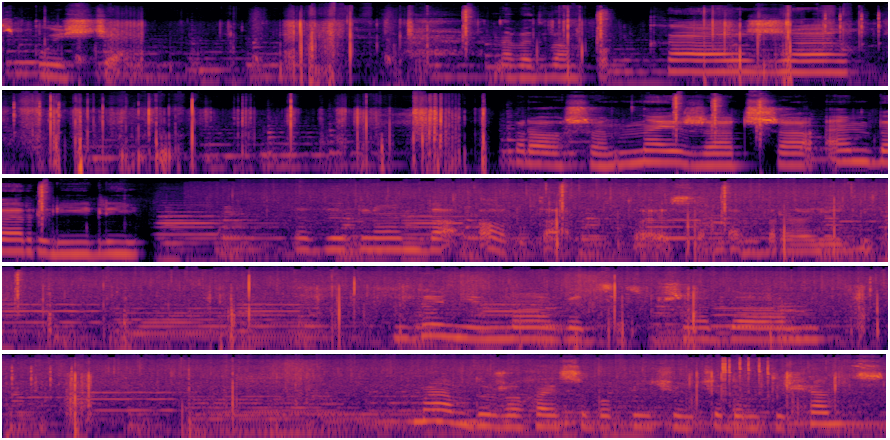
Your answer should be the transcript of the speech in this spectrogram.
Spójrzcie. Nawet wam pokażę. Proszę, najrzadsza Ember Lily. Wygląda o tak, to jest Ember Lily. Gdy nie ma, więc sprzedam. Mam dużo hajsu, bo 57 tysięcy,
